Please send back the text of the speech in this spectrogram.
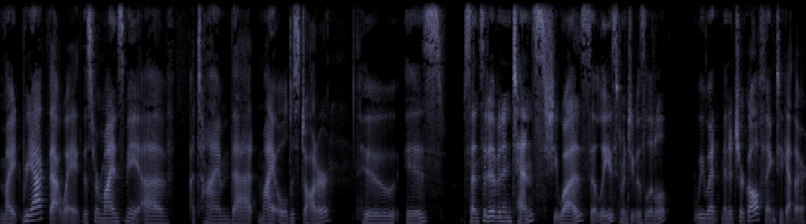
might react that way. This reminds me of a time that my oldest daughter, who is sensitive and intense, she was at least when she was little, we went miniature golfing together.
